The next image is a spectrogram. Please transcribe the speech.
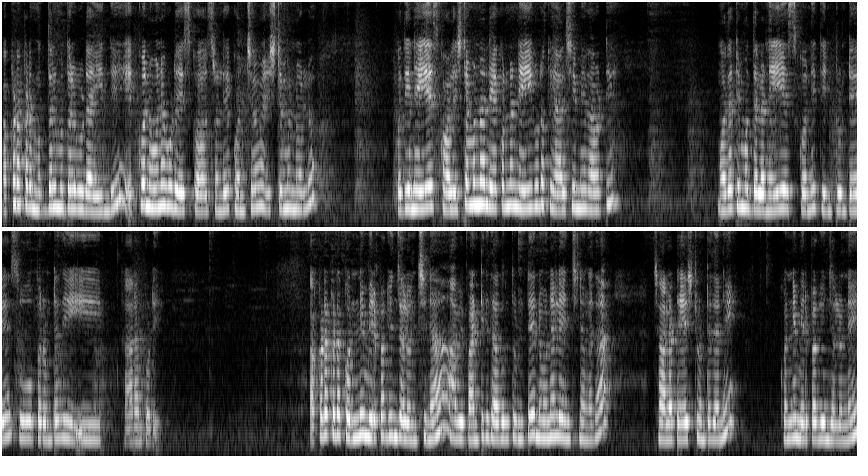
అక్కడక్కడ ముద్దలు ముద్దలు కూడా అయింది. ఎక్కువ నూనె కూడా వేసుకో అవసరం లేదు. కొంచెం ఇష్టం ఉన్నోళ్ళు కొద్దిగా నెయ్యి వేసుకోవాలి. ఇష్టం ఉన్నా లేకున్నా నెయ్యి కూడా కాల్షియమే కాబట్టి మొదటి ముద్దల నెయ్యి వేసుకొని తింటుంటే సూపర్ ఉంటుంది ఈ కారం పొడి. అక్కడక్కడ కొన్ని మిరపగింజలు ఉంచిన అవి పంటికి తగులుతుంటే నూనెలో వేయించినాం కదా చాలా టేస్ట్ ఉంటుందని కొన్ని మిరపగింజలు ఉన్నాయి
